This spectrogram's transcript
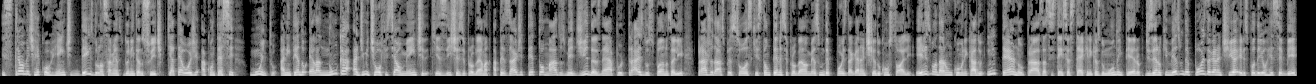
extremamente recorrente desde o lançamento do Nintendo Switch, que até hoje acontece muito. A Nintendo, ela nunca admitiu oficialmente que existe esse problema, apesar de ter tomado medidas, né, por trás dos panos ali para ajudar as pessoas que estão tendo esse problema mesmo depois da garantia do console. Eles mandaram um comunicado interno para as assistências técnicas do mundo inteiro, dizendo que mesmo depois da garantia eles poderiam receber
